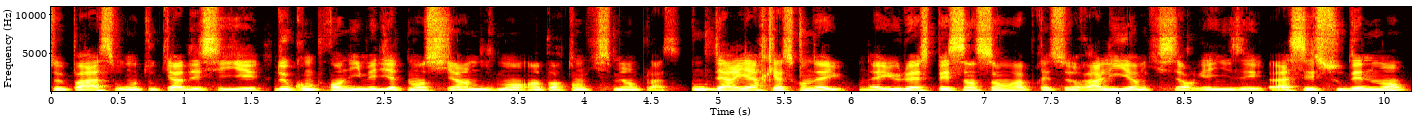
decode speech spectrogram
se passe ou en tout cas d'essayer de comprendre immédiatement s'il y a un mouvement important qui se met en place. Donc derrière, qu'est-ce qu'on a eu? On a eu le SP500 après ce rallye hein, qui s'est organisé assez soudainement.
